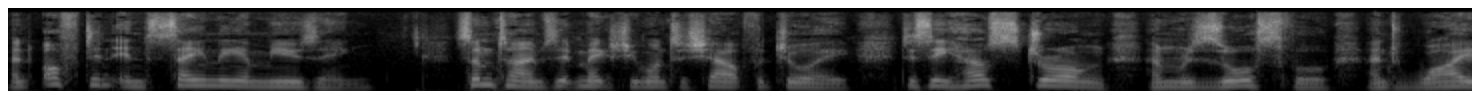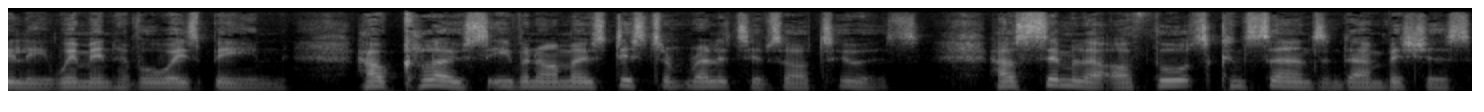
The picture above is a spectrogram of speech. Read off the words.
and often insanely amusing. Sometimes it makes you want to shout for joy to see how strong and resourceful and wily women have always been, how close even our most distant relatives are to us, how similar our thoughts, concerns, and ambitions,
